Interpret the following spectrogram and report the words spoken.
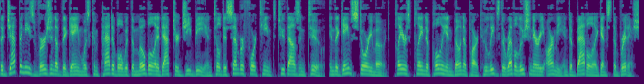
The Japanese version of the game was compatible with the mobile adapter GB until December 14, 2002. In the game's story mode, players play Napoleon Bonaparte who leads the Revolutionary Army into battle against the British.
